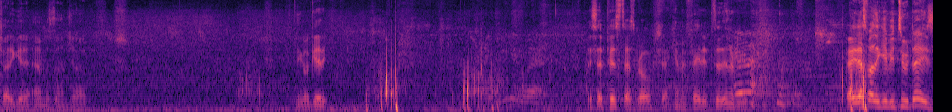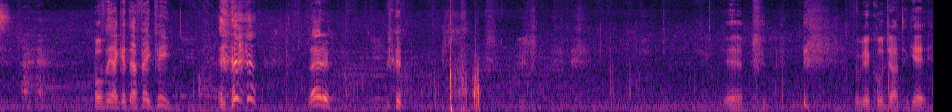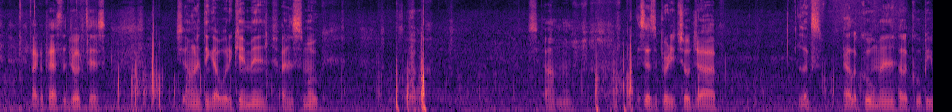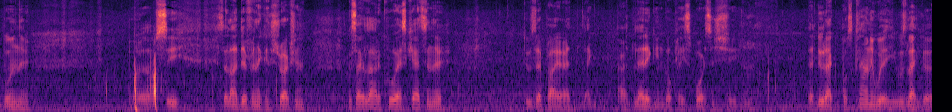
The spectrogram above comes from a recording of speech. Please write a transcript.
Try to get an Amazon job. You go get it? They said piss test, bro. Shit, I came and faded to the interview. hey, that's why they give you two days. Hopefully I get that fake pee. Later. yeah. It'll be a cool job to get if I could pass the drug test. Shit, I don't think I would have came in if I didn't smoke. So, I don't know. This is a pretty chill job. It looks hella cool, man. Hella cool people in there. But uh, see. It's a lot different than construction. Looks like a lot of cool ass cats in there. Dudes that probably are like are athletic and go play sports and shit. You know? That dude I was clowning with, he was like, uh,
